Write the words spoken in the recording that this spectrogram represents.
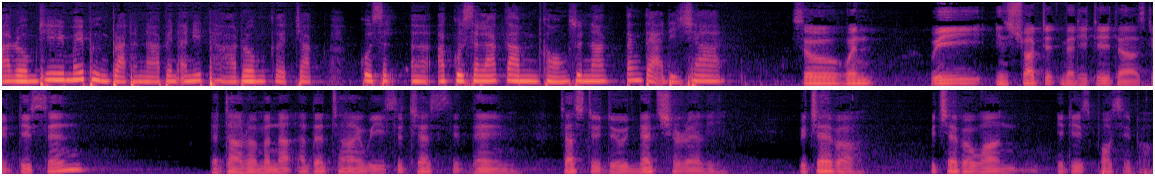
อารมณ์ที่ไม่พึงปรารถนาเป็นอนิถารมเกิดจากกุศอกุศลกรรมของสุนัขตั้งแต่อดีตชาติ so when we instructed meditators to listen the dharamana at that time we suggested them just to do naturally whichever whichever one it is possible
